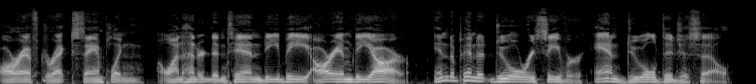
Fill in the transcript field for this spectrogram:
RF direct sampling, 110 dB RMDR, independent dual receiver, and dual DIGI-SEL.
